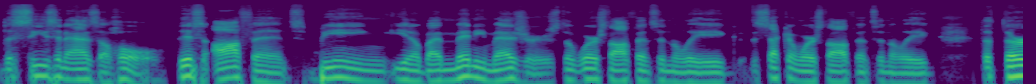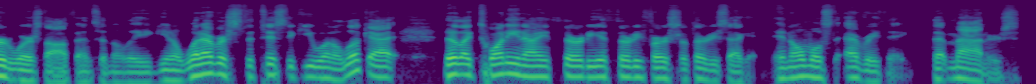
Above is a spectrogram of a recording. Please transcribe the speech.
the season as a whole, this offense being, you know, by many measures, the worst offense in the league, the second worst offense in the league, the third worst offense in the league, you know, whatever statistic you want to look at, they're like 29th, 30th, 31st, or 32nd in almost everything that matters.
